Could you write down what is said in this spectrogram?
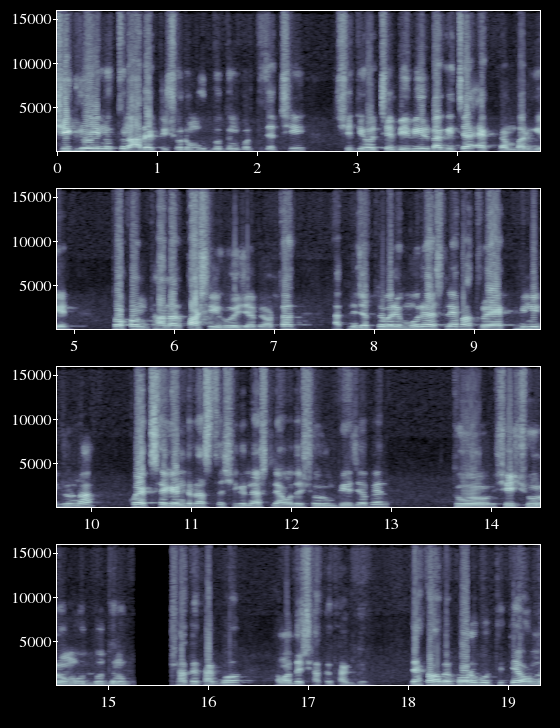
শীঘ্রই নতুন আরও একটি শোরুম উদ্বোধন করতে যাচ্ছি, সেটি হচ্ছে বিবির বাগিচা এক নাম্বার গেট। তখন থানার পাশেই হয়ে যাবে। অর্থাৎ আপনি যাত্রাবাড়ি মোড়ে আসলে মাত্র এক মিনিট না, কয়েক সেকেন্ডের রাস্তা সেখানে আসলে আমাদের শোরুম পেয়ে যাবেন। তো সেই শোরুম উদ্বোধন সাথে থাকব। আমাদের সাথে থাকবেন। দেখা হবে পরবর্তীতে অন্য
